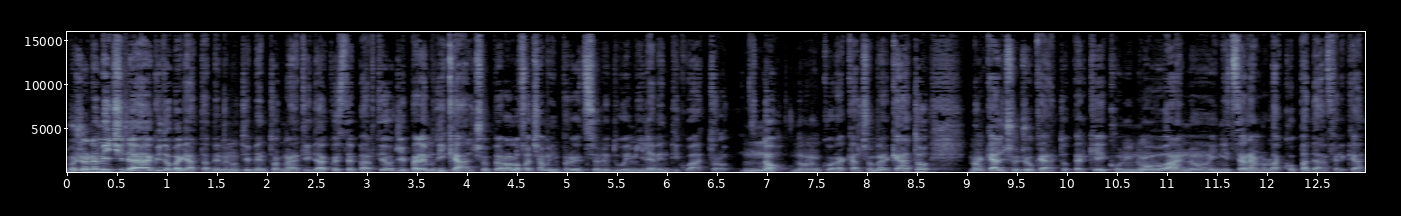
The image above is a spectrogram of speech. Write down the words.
Buongiorno amici da Guido Bagatta, benvenuti e bentornati da queste parti. Oggi parliamo di calcio, però lo facciamo in proiezione 2024. No, non ancora calcio mercato, ma calcio giocato, perché con il nuovo anno inizieranno la Coppa d'Africa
